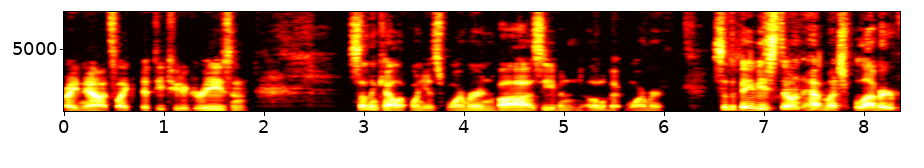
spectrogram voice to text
right now it's like 52 degrees and Southern California is warmer and Baja is even a little bit warmer. So the babies don't have much blubber.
